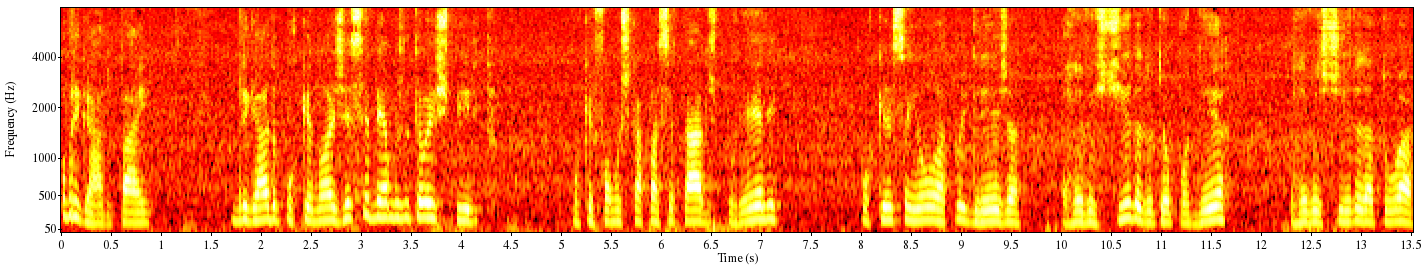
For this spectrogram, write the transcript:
obrigado, Pai. Obrigado porque nós recebemos do Teu Espírito, porque fomos capacitados por Ele porque, Senhor, a tua igreja é revestida do teu poder, é revestida da tua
